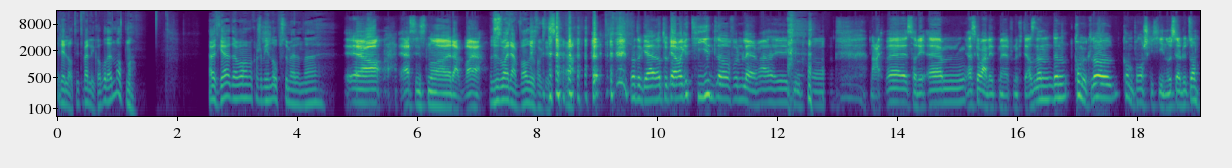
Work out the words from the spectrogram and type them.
relativt vellykka på den måten. da. Jeg vet ikke, det var kanskje min oppsummerende Ja, jeg syns den var ræva, jeg. Du syns den var ræva, du, faktisk. Ja. nå, tok jeg, nå tok jeg meg ikke tid til å formulere meg i klokt. Og... Nei, eh, sorry. Jeg skal være litt mer fornuftig. Altså, den, den kommer jo ikke til å komme på norske kinoer, ser det ut som.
